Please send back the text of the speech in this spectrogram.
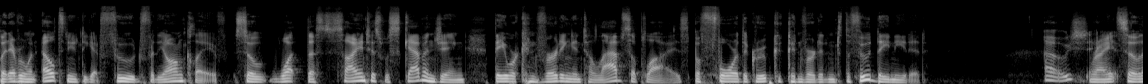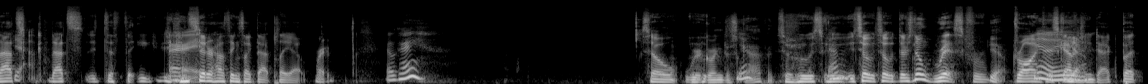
but everyone else needed to get food for the enclave. So what the scientist was scavenging, they were converting into lab supplies before the group could convert it into the food they needed. Oh shit. Right. So that's Yeah. that's it's a th- you All consider how things like that play out. Right. Okay. So We're going to Yeah. scavenge. So who's who? So so there's no risk for Yeah. drawing Yeah, for the yeah, scavenging yeah. deck, but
